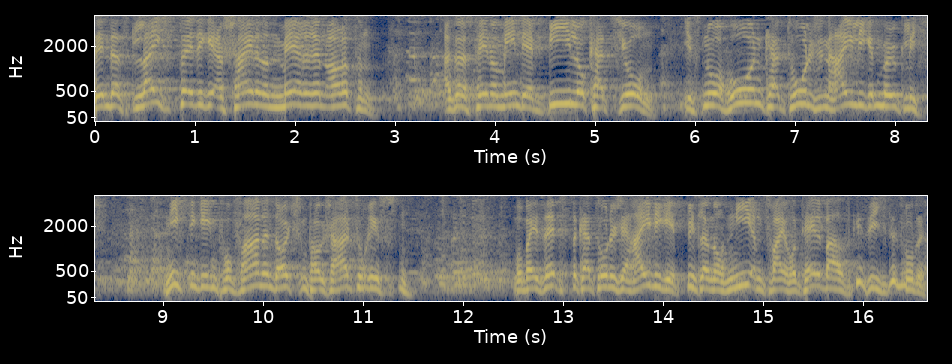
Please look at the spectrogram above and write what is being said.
Denn das gleichzeitige Erscheinen an mehreren Orten also das Phänomen der Bilokation ist nur hohen katholischen Heiligen möglich, nicht hingegen profanen deutschen Pauschaltouristen. Wobei selbst der katholische Heilige bislang noch nie in zwei Hotelbars gesichtet wurde.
